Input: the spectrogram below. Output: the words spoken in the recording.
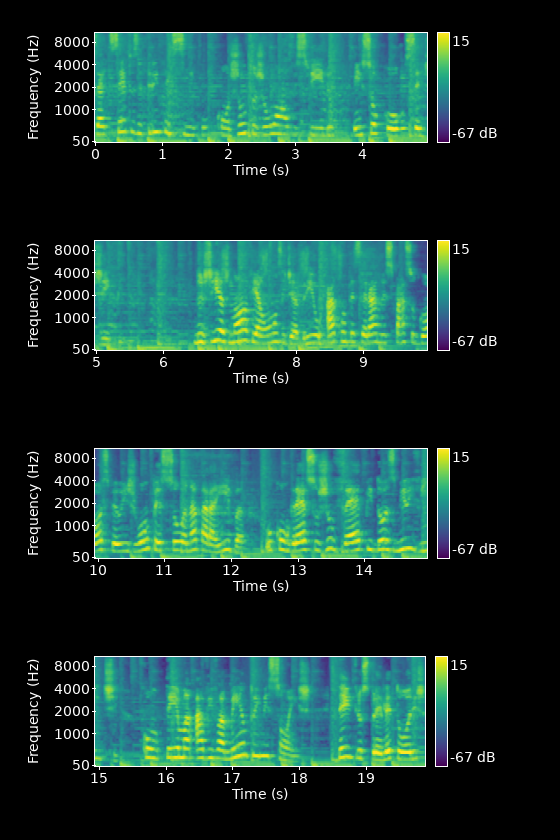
735, Conjunto João Alves Filho, em Socorro, Sergipe. Nos dias 9 a 11 de abril acontecerá no Espaço Gospel em João Pessoa, na Paraíba, o Congresso Juvep 2020, com o tema Avivamento e Missões. Dentre os preletores,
